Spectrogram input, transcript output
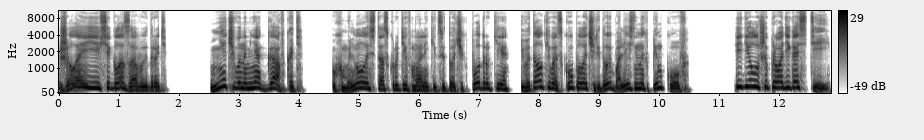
желая ей все глаза выдрать. «Нечего на меня гавкать. Ухмыльнулась та, скрутив маленький цветочек под руки и выталкивая с купола чередой болезненных пинков. «Иди лучше проводи гостей.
